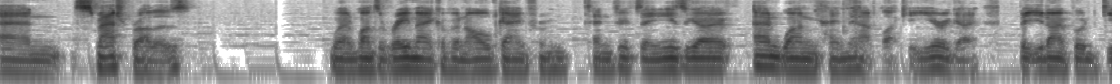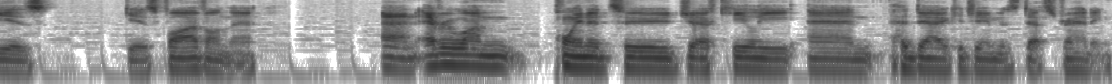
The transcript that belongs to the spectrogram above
and Smash Brothers when one's a remake of an old game from 10, 15 years ago, and one came out like a year ago, but you don't put Gears Gears 5 on there. And everyone pointed to Jeff Keighley and Hideo Kojima's Death Stranding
